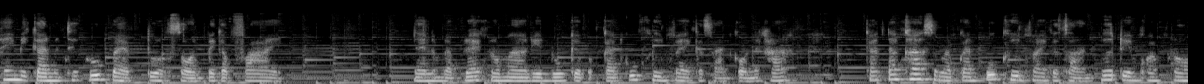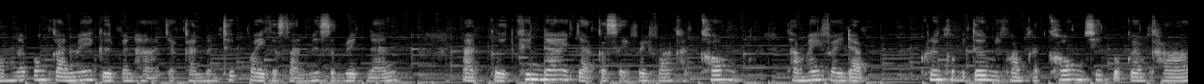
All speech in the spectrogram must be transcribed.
ให้มีการบันทึกรูปแบบตัวอักษรไปกับไฟล์ ในลำดับแรกเรามาเรียนรู้เกี่ยวกับการกู้คืนไฟล์เอกสารก่อนนะคะ การตั้งค่าสำหรับการกู้คืนไฟล์เอกสาร เพื่อเตรียมความพร้อม และป้องกันไม่ให้เกิดปัญหาจากการบันทึกไฟล์เอกสารไม่สำเร็จนั้น อาจเกิดขึ้นได้จากกระแสไฟฟ้าขัดข้องทำให้ไฟดับ เครื่องคอมพิวเตอร์มีความขัดข้อง เช่นโปรแกรมค้าง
